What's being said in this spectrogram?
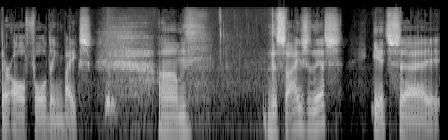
they're all folding bikes. Um, the size of this, it's uh,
